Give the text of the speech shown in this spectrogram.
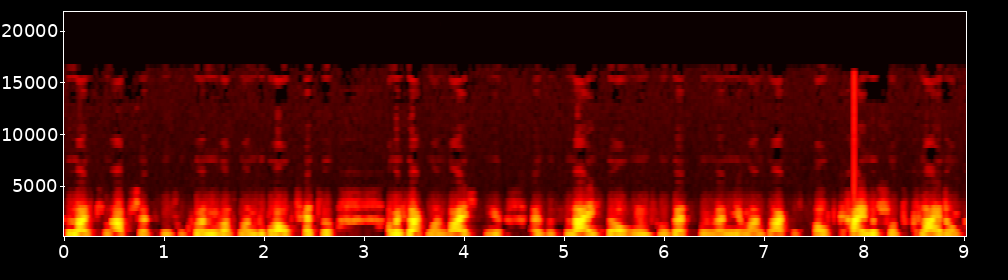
vielleicht schon abschätzen zu können, was man gebraucht hätte. Aber ich sage mal ein Beispiel. Es ist leichter umzusetzen, wenn jemand sagt, es braucht keine Schutzkleidung,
